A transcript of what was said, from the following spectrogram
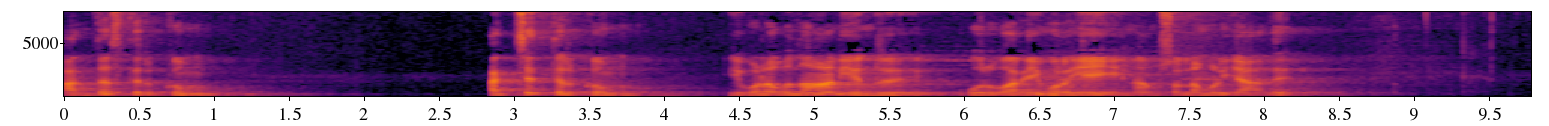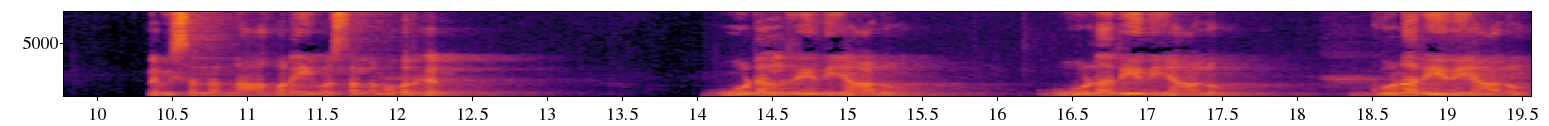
அந்தஸ்திற்கும் அச்சத்திற்கும் இவ்வளவுதான் என்று ஒரு வரைமுறையை நாம் சொல்ல முடியாது. நபிசல்லாஹ் அலைஹி அவர்கள் உடல் ரீதியாலும் உள ரீதியாலும் குண ரீதியாலும்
